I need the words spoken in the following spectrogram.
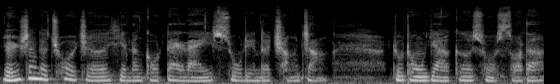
人生的挫折也能够带来属灵的成长，如同雅各所说的：“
